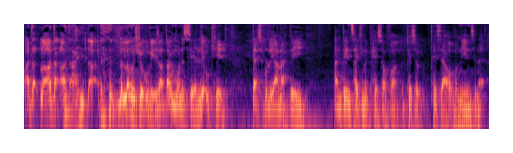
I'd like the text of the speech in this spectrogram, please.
I don't, like, I don't, I, I, the long and short of it is, I don't want to see a little kid desperately unhappy and being taken a piss off, on, a piss, piss out of on the internet.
